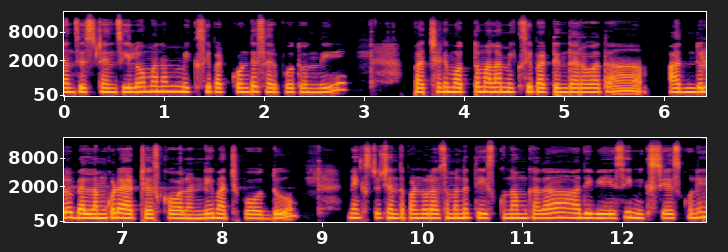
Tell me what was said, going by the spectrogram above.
కన్సిస్టెన్సీలో మనం మిక్సీ పట్టుకుంటే సరిపోతుంది. పచ్చడి మొత్తం అలా మిక్సీ పట్టిన తర్వాత అందులో బెల్లం కూడా యాడ్ చేసుకోవాలండి. మర్చిపోవద్దు. నెక్స్ట్ చింతపండు రసం అనేది తీసుకున్నాం కదా! అది వేసి మిక్స్ చేసుకుని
